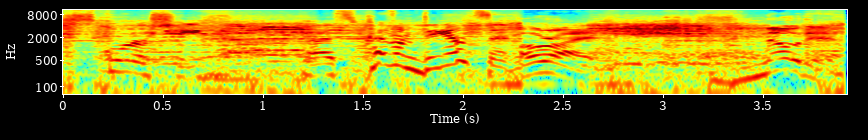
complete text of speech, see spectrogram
squirty, that's because I'm dancing. All right, noted.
